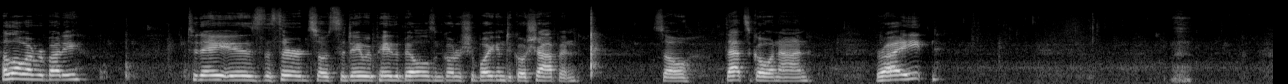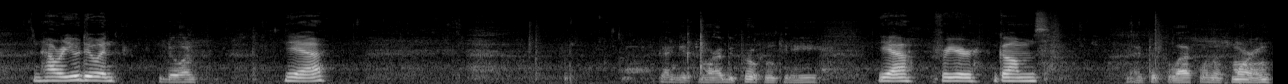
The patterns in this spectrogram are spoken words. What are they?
Hello everybody. Today is the 3rd, so it's the day we pay the bills and go to Cheboygan to go shopping. So that's going on. Right? And how are you doing? Doing. Yeah. Gotta get some ibuprofen today. Yeah, for your gums. I took the last one this morning.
